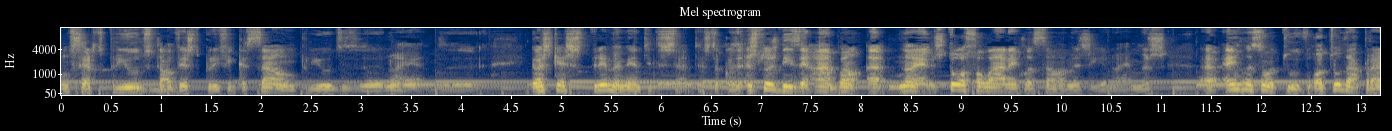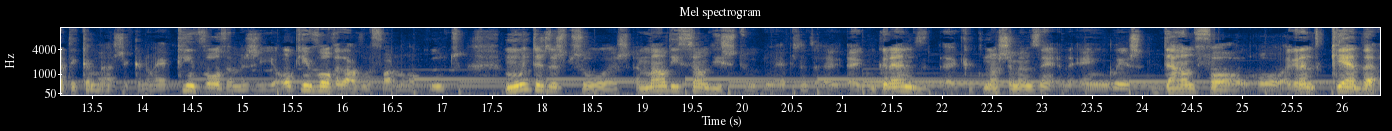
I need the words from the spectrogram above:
um, certo período, talvez, de purificação, um período de, não é, de eu acho que é extremamente interessante esta coisa. As pessoas dizem, ah, bom, uh, não é, estou a falar em relação à magia, não é? Mas uh, em relação a tudo, ou toda a prática mágica, não é? Que envolve a magia, ou que envolve de alguma forma o oculto, muitas das pessoas, a maldição disto tudo, não é? Portanto, a, a, o grande, a, que nós chamamos em, em, inglês downfall, ou a grande queda,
